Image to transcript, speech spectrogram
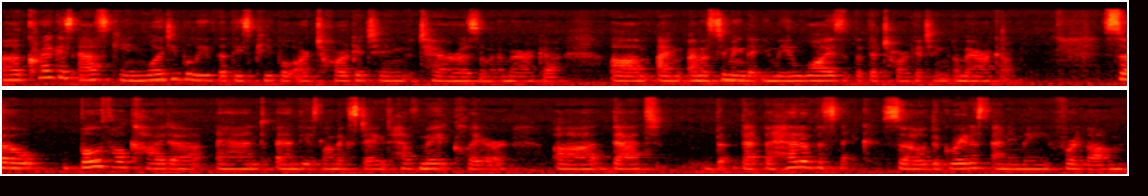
Uh, Craig is asking, why do you believe that these people are targeting terrorism in America? Um, I'm, I'm, assuming that you mean, why is it that they're targeting America? So both Al Qaeda and, and the Islamic State have made clear uh, that, th- that the head of the snake, so the greatest enemy for them,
